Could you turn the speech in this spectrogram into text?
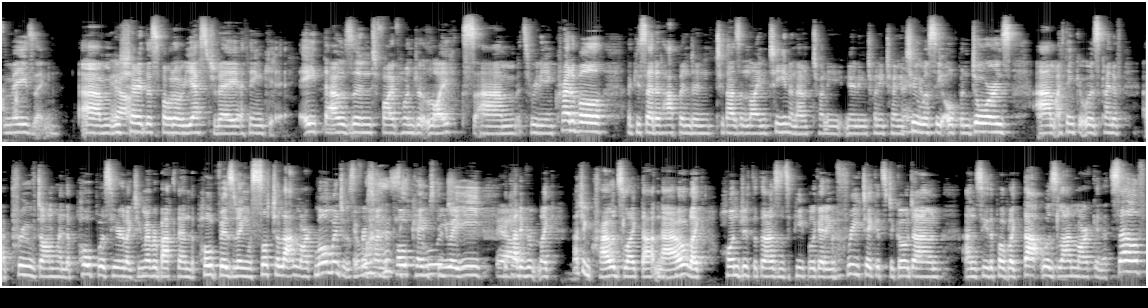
Amazing. Um, yeah. We shared this photo yesterday. I think 8,500 likes. Um, it's really incredible. Like you said, it happened in 2019 and now 20, nearly in 2022, we'll see open doors. Um, I think it was kind of approved on when the Pope was here. Like, do you remember back then the Pope visiting was such a landmark moment? It was the it first was time the Pope huge. came to the UAE. Yeah. I can't even, like, imagine crowds like that now, like hundreds of thousands of people getting free tickets to go down and see the Pope. Like that was landmark in itself,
